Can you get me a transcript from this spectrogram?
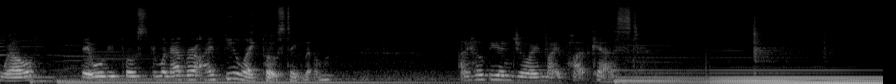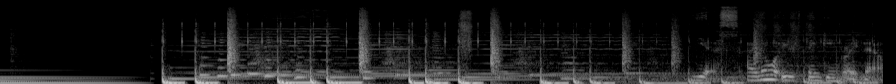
well, they will be posted whenever I feel like posting them. I hope you enjoy my podcast. Yes, I know what you're thinking right now.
